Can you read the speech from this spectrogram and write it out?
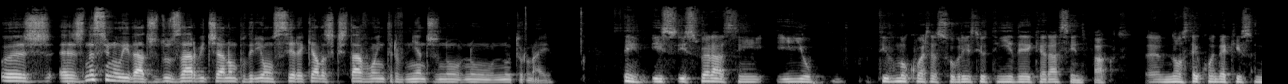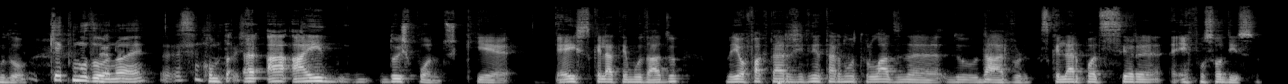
as, as nacionalidades dos árbitros já não poderiam ser aquelas que estavam intervenientes no, no, no torneio? Sim, isso, isso era assim. E eu tive uma conversa sobre isso e eu tinha ideia que era assim, de facto. Eh, Não sei quando é que isso mudou. O que é que mudou, não é? Como há, há aí dois pontos, que é, é isto se calhar ter mudado, é o facto da Argentina estar no outro lado na- do- da árvore, que se calhar pode ser eh, em função disso.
